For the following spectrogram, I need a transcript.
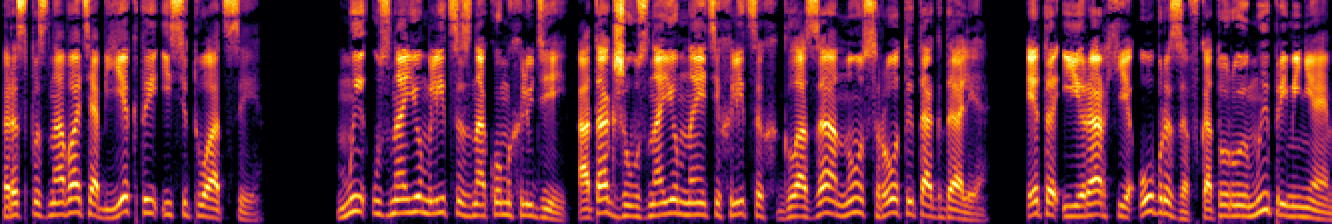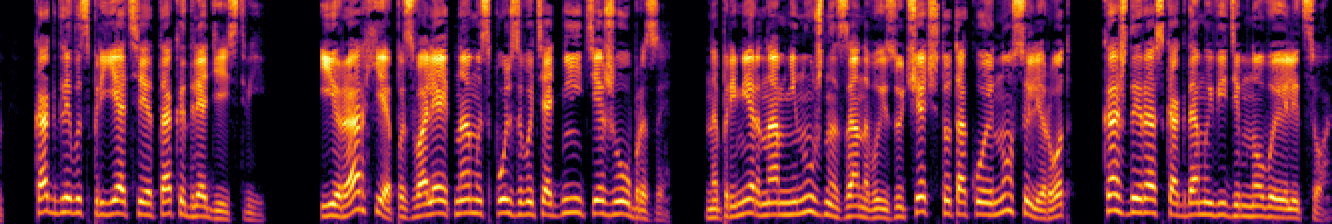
распознавать объекты и ситуации. Мы узнаем лица знакомых людей, а также узнаем на этих лицах глаза, нос, рот и так далее. Это иерархия образов, которую мы применяем как для восприятия, так и для действий. Иерархия позволяет нам использовать одни и те же образы. Например, нам не нужно заново изучать, что такое нос или рот, каждый раз, когда мы видим новое лицо.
